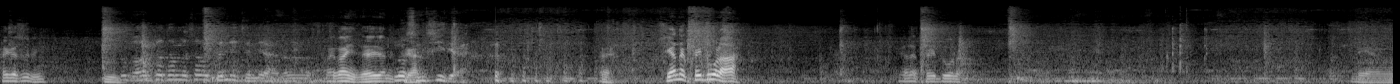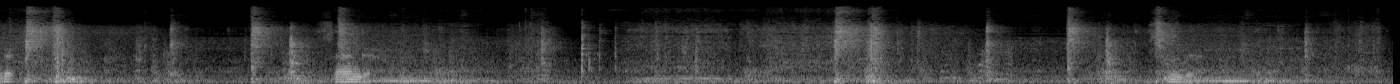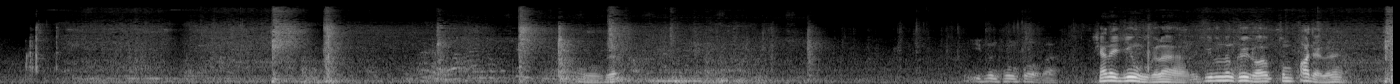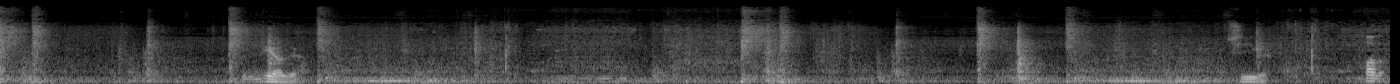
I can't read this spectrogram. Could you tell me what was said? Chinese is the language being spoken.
拍个视频。嗯。这个叫他们稍微整理整理，没关系，这弄神气一点。哎，现在亏多了啊！现在亏多了。两个，三个，四个，个。一分钟做吧。现在已经五个了，一分钟可以搞中八九个人。六个，七个，八个。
